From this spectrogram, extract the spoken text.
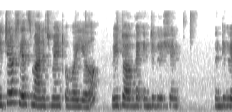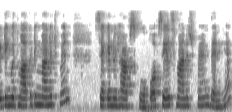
nature of sales management over here we talk the integration integrating with marketing management. Second we have scope of sales management. Then have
